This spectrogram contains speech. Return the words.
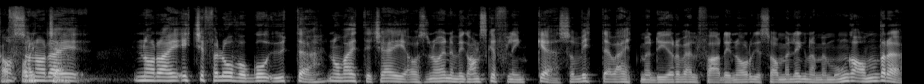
Hvorfor altså, når ikke? De, når de ikke får lov å gå ute Nå veit ikke jeg, altså nå er vi ganske flinke, så vidt jeg veit, med dyrevelferd i Norge sammenligna med mange andre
